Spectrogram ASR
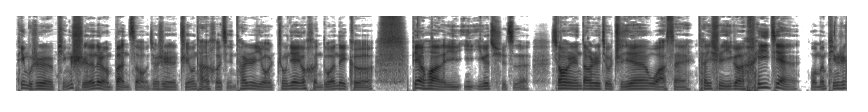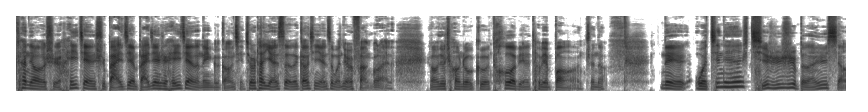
并不是平时的那种伴奏，就是只用弹和琴，它是有中间有很多那个变化的一 一一个曲子。消防人当时就直接哇塞，它是一个黑键，我们平时看到的是黑键是白键，白键是黑键的那个钢琴，就是它颜色的钢琴颜色完全是反过来的，然后就唱这首歌，特别特别棒啊，真的。那我今天其实是本来是想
